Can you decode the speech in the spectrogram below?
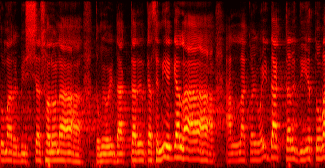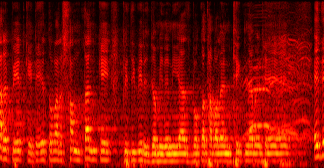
তোমার বিশ্বাস হলো না, তুমি ওই ডাক্তারের কাছে নিয়ে গেলা, আল্লাহ কয় ওই ডাক্তার দিয়ে তোমার পেট কেটে তোমার সন্তানকে পৃথিবীর জমিনে নিয়ে আসব, কথা বলেন ঠিক না বেঠে? এই যে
